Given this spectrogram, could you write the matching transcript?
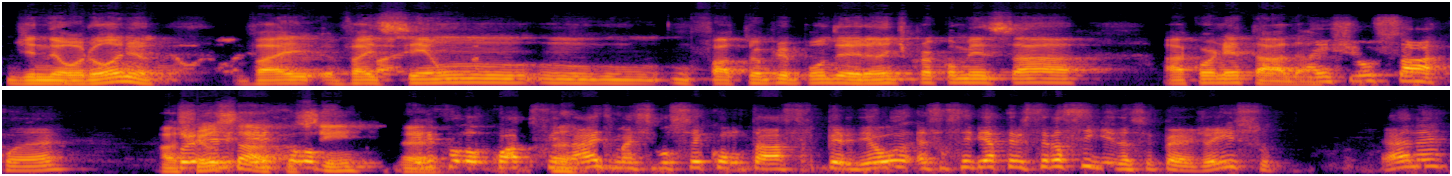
de neurônio, vai, vai ser um, um, um fator preponderante para começar a cornetada. A encher o saco, né? Achei ele, o saco, ele falou, sim. É. Ele falou quatro finais, mas se você contasse que perdeu, essa seria a terceira seguida, se perde, é isso? É, né?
